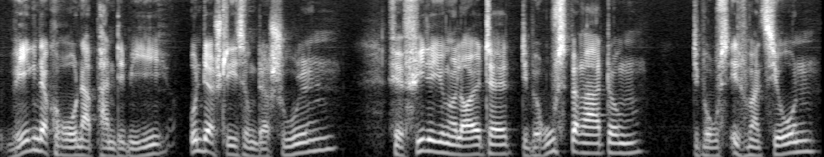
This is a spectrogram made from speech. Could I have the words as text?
wegen der Corona-Pandemie und der Schließung der Schulen für viele junge Leute die Berufsberatung, die Berufsinformation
